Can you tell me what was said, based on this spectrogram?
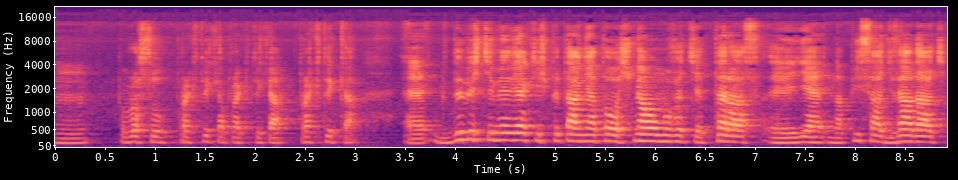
mm, po prostu praktyka, praktyka, praktyka. E, Gdybyście mieli jakieś pytania, to śmiało możecie teraz e, je napisać, zadać,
